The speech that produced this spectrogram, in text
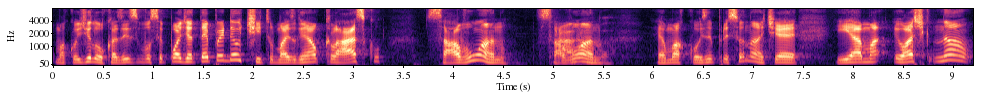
Uma coisa de louco. Às vezes você pode até perder o título, mas ganhar o clássico salva um ano. Salva um ano. Caramba. É uma coisa impressionante. É, e a eu acho que. Não,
